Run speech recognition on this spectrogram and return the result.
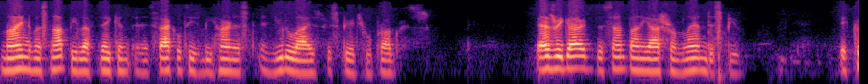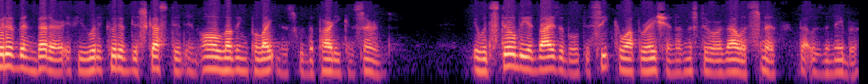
Mind must not be left vacant and its faculties be harnessed and utilized for spiritual progress. As regards the Sant Bani Ashram land dispute, It could have been better if you would, could have discussed it in all loving politeness with the party concerned. It would still be advisable to seek cooperation of Mr. Orvalis Smith, that was the neighbor,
